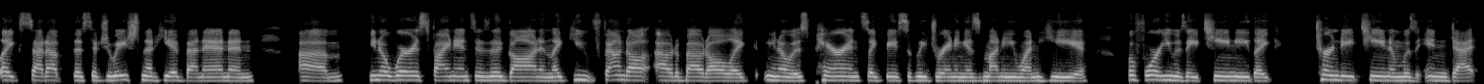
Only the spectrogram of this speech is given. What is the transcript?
like set up the situation that he had been in, and um, you know where his finances had gone, and like you found all out about all like you know his parents like basically draining his money when he before he was eighteen, he like turned 18 and was in debt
